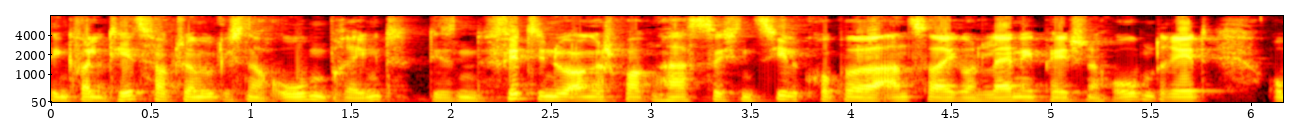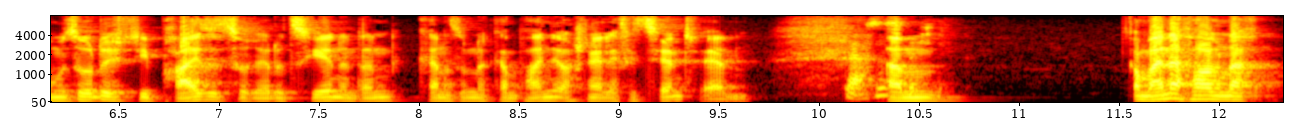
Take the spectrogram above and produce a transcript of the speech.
den Qualitätsfaktor möglichst nach oben bringt, diesen Fit, den du angesprochen hast, zwischen Zielgruppe, Anzeige und Landingpage nach oben dreht, um so durch die Preise zu reduzieren und dann kann so eine Kampagne auch schnell effizient werden. Das ist ähm, meiner Erfahrung nach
